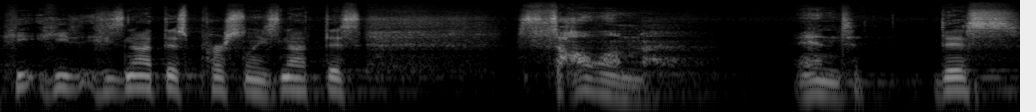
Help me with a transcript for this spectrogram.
he, he, he's not this personal, he's not this solemn. And this,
